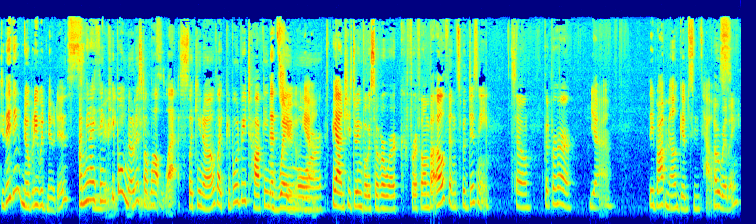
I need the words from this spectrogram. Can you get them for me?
Did they think nobody would notice? I mean, I think very people noticed a lot less. Like, you know, like people would be talking That's way true, more. yeah. yeah, and she's doing voiceover work for a film about elephants with Disney. So good for her. Yeah. They bought Mel Gibson's house. Oh, really?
